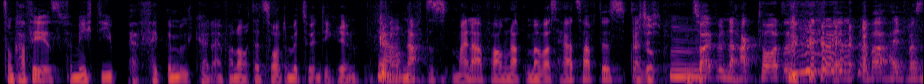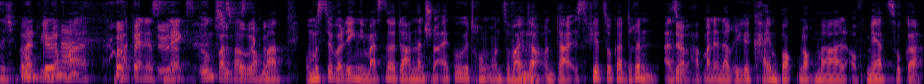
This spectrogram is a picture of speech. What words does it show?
zum Kaffee ist für mich die perfekte Möglichkeit, einfach noch der Sorte mit zu integrieren. Genau. Nachts ist meiner Erfahrung nach immer was Herzhaftes. Also Richtig. im Zweifel eine Hacktorte, äh, aber halt, weiß nicht, irgendwie nochmal ein paar kleine Snacks, irgendwas, Super was nochmal. Man müsste überlegen, die meisten Leute haben dann schon Alkohol getrunken und so weiter und da ist viel Zucker drin. Also Ja. hat man in der Regel keinen Bock nochmal auf mehr Zucker.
